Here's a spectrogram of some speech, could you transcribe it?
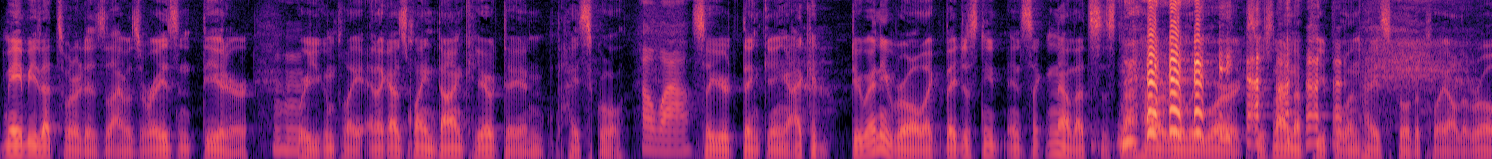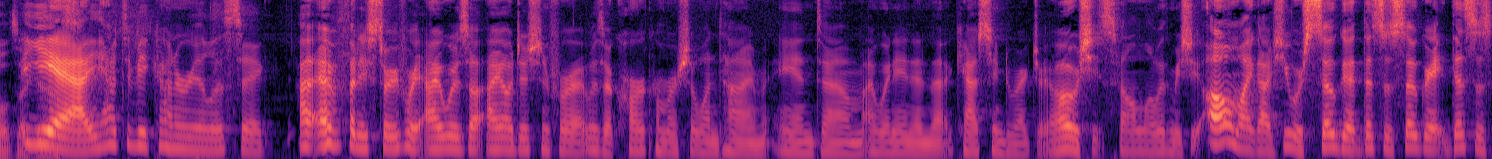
maybe that's what it is. I was raised in theater where you can play. Like I was playing Don Quixote in high school. Mm-hmm. Oh, wow. So you're thinking I could do any role. Like they just need. It's like no, that's just not how it really works. There's not enough people in high school to play all the roles. I guess. Yeah, you have to be kind of realistic. I have a funny story for you. I was I auditioned for it was a car commercial one time, and um, I went in and the casting director, oh, she's fell in love with me. She, oh my gosh, you were so good. This is so great. This is,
